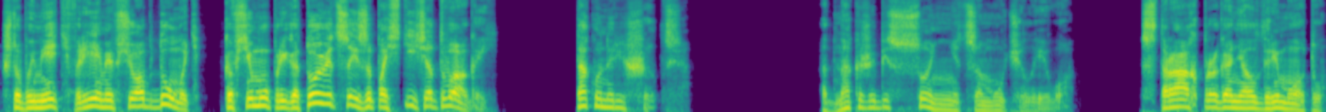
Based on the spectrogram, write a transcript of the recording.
чтобы иметь время все обдумать, ко всему приготовиться и запастись отвагой. Так он и решился. Однако же бессонница мучила его. Страх прогонял дремоту,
